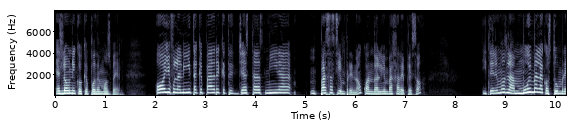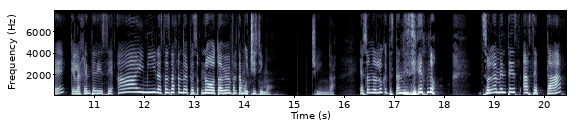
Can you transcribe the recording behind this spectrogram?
Es lo único que podemos ver. Oye, fulanita, qué padre que te, ya estás, mira, pasa siempre, ¿no? Cuando alguien baja de peso. Y tenemos la muy mala costumbre que la gente dice, ay, mira, estás bajando de peso. No, todavía me falta muchísimo. Chinga. Eso no es lo que te están diciendo. Solamente es aceptar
